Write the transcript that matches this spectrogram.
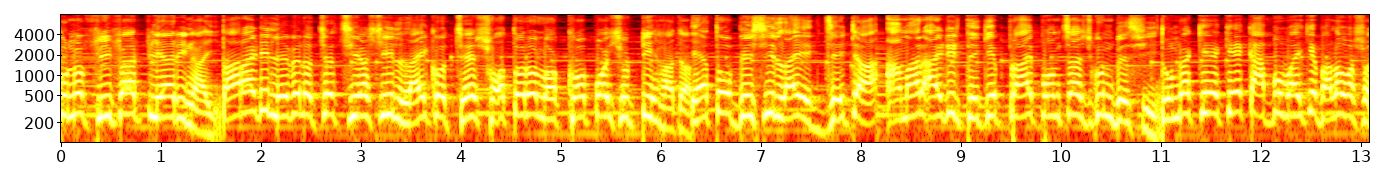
কোন ফ্রি ফায়ার প্লেয়ারই নাই। তার আইডি লেভেল হচ্ছে ছিয়াশি লাইক হচ্ছে সতেরো লক্ষ পঁয়ষট্টি হাজার। এত বেশি লাইক যেটা আমার আইডির থেকে প্রায় পঞ্চাশ গুণ বেশি। তোমরা কে কে কাব্য ভাইকে ভালোবাসো,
